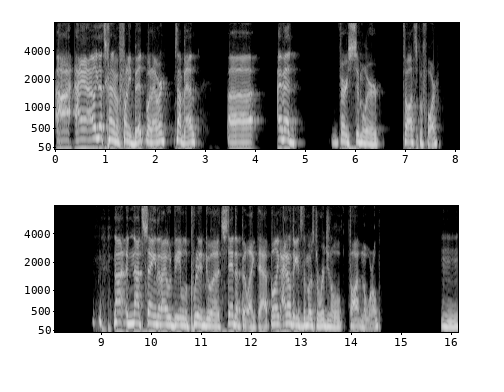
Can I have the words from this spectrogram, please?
I, I, I like that's kind of a funny bit. Whatever, it's not bad. Uh, I've had very similar thoughts before. not not saying that I would be able to put it into a stand up bit like that, but like I don't think it's the most original thought in the world. hmm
